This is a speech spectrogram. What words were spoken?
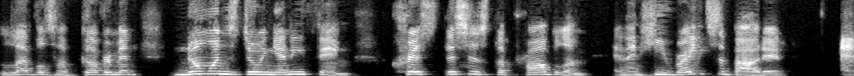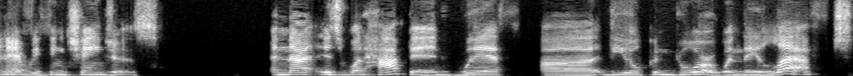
levels of government, no one's doing anything. Chris, this is the problem. And then he writes about it and everything changes. And that is what happened with uh, the open door. When they left,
